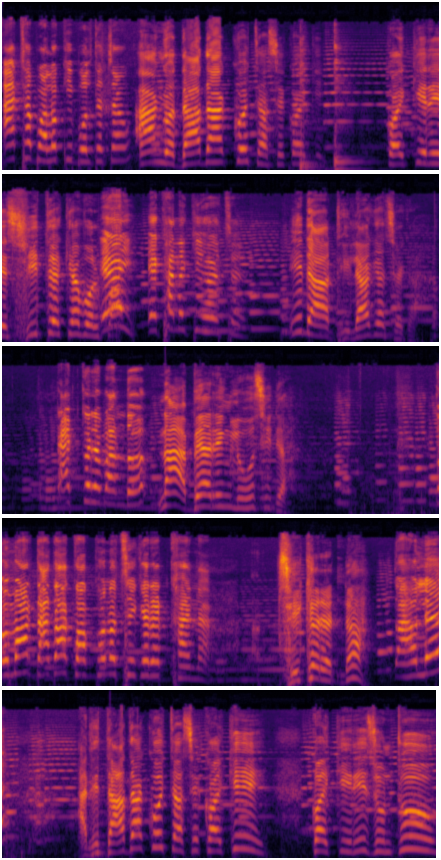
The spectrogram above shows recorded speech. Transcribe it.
আচ্ছা বলো কি বলতে চাও? আঙ্গ দাদা কইতাছে কয় কি? কয় কি রে শীতে কেবল এই এখানে কি হয়েছে? ইডা ঢিলা গেছে গা। টাইট করে বান্ধো। না বেয়ারিং লুজ ইডা। তোমার দাদা কখনো সিগারেট খায় না। সিগারেট না? তাহলে? আরে দাদা কইতাছে কয় কি? কয় কি রে জুন্টু?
